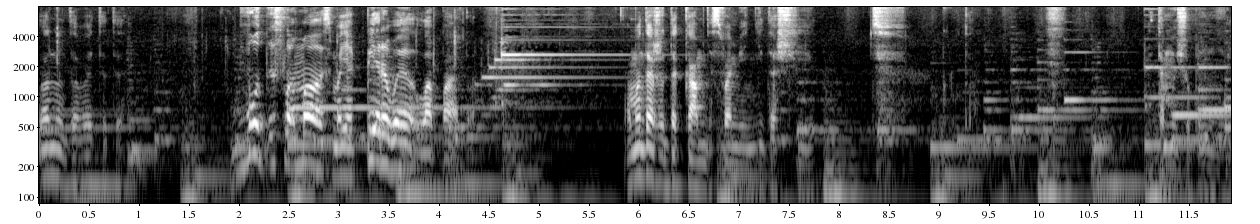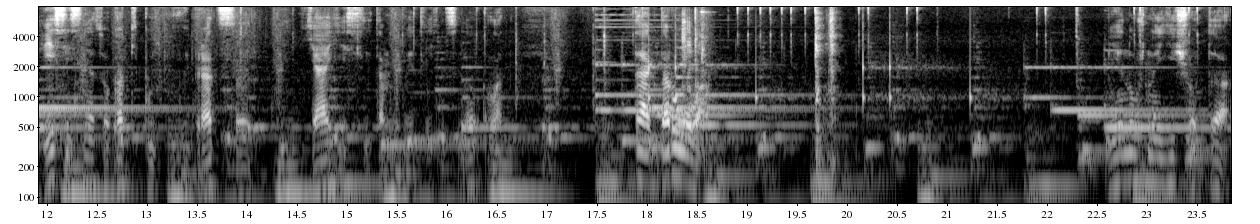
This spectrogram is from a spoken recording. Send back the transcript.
Ладно, давай тогда. Вот и сломалась моя первая лопата. А мы даже до камня с вами не дошли. Круто. Там еще, по-моему, лестниц нету. Как и будет выбираться я, если там не будет лестницы? Ну, ладно. Так, здорово. Мне нужно еще, да.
